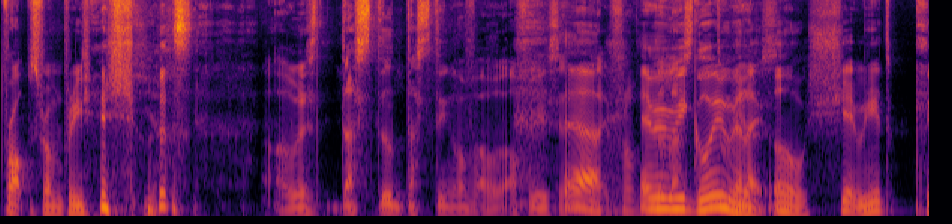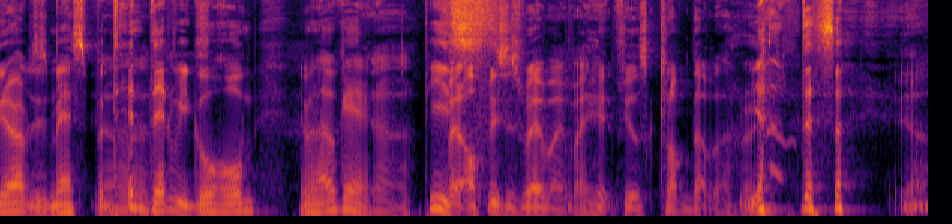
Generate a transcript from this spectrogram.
props from previous shows I was dust, still dusting off our office and yeah like from and when we go in we're like oh shit we need to clear up this mess but then then we go home and we're like okay yeah, peace. But office is where my, my head feels clogged up, right? yeah that's why yeah.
